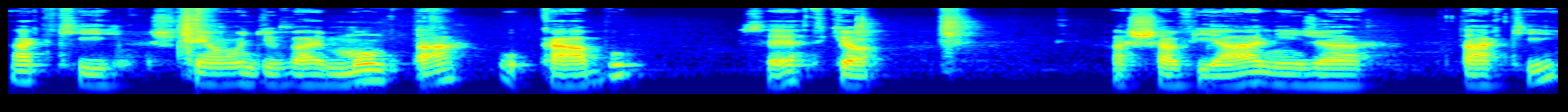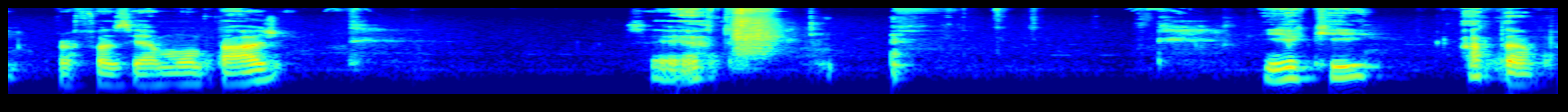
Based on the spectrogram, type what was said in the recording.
aqui acho que é onde vai montar o cabo, certo? Aqui ó, a chave Allen já tá aqui para fazer a montagem, certo? E aqui a tampa.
